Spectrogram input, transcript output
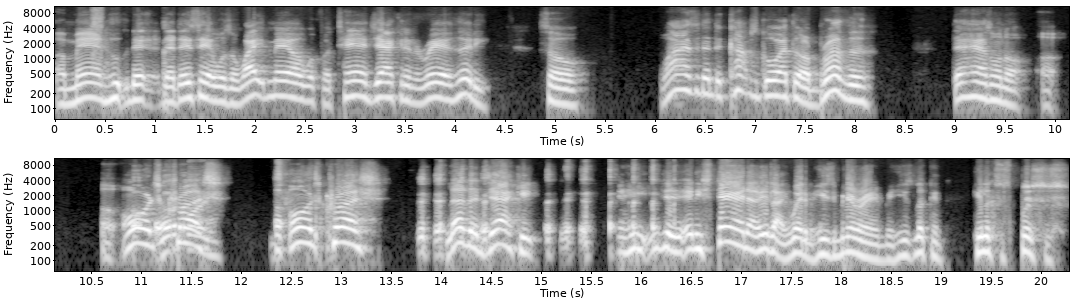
a man who that, that they said was a white male with a tan jacket and a red hoodie. So why is it that the cops go after a brother that has on a, a, a orange Orange. crush, an orange crush leather jacket, and he, he just, and he's staring at. It. He's like, wait a minute, he's mirroring me. He's looking. He looks suspicious.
